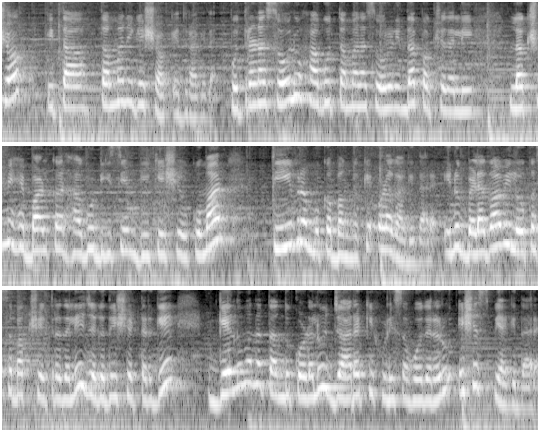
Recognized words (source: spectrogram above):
ಶಾಕ್, ಈತ ತಮ್ಮನಿಗೆ ಶಾಕ್ ಎದುರಾಗಿದೆ. ಪುತ್ರನ ಸೋಲು ಹಾಗೂ ತಮ್ಮನ ಸೋಲಿನಿಂದ ಪಕ್ಷದಲ್ಲಿ ಲಕ್ಷ್ಮಿ ಹೆಬ್ಬಾಳ್ಕರ್ ಹಾಗೂ ಡಿಸಿಎಂ ಡಿಕೆ ಶಿವಕುಮಾರ್ ತೀವ್ರ ಮುಖಭಂಗಕ್ಕೆ ಒಳಗಾಗಿದ್ದಾರೆ. ಇನ್ನು ಬೆಳಗಾವಿ ಲೋಕಸಭಾ ಕ್ಷೇತ್ರದಲ್ಲಿ ಜಗದೀಶ್ ಶೆಟ್ಟರ್ಗೆ ಗೆಲುವನ್ನು ತಂದುಕೊಡಲು ಜಾರಕಿಹೊಳಿ ಸಹೋದರರು ಯಶಸ್ವಿಯಾಗಿದ್ದಾರೆ.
